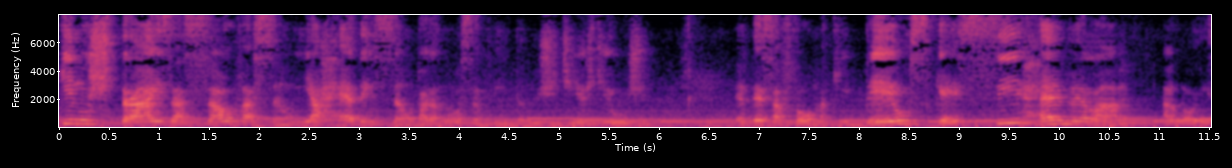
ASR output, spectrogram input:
que nos traz a salvação e a redenção para a nossa vida nos dias de hoje. É dessa forma que Deus quer se revelar a nós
